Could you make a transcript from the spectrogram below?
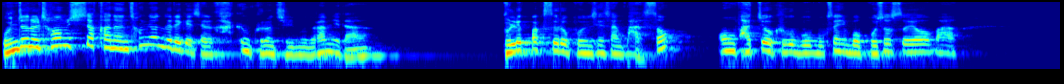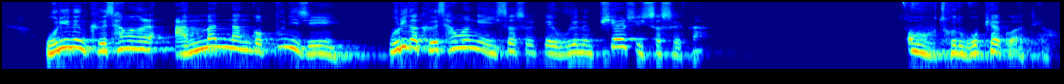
운전을 처음 시작하는 청년들에게 제가 가끔 그런 질문을 합니다. 블랙박스로 본 세상 봤어? 어, 봤죠. 그거 뭐, 목사님 뭐 보셨어요? 막. 우리는 그 상황을 안 만난 것 뿐이지, 우리가 그 상황에 있었을 때 우리는 피할 수 있었을까? 어, 저도 못 피할 것 같아요.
